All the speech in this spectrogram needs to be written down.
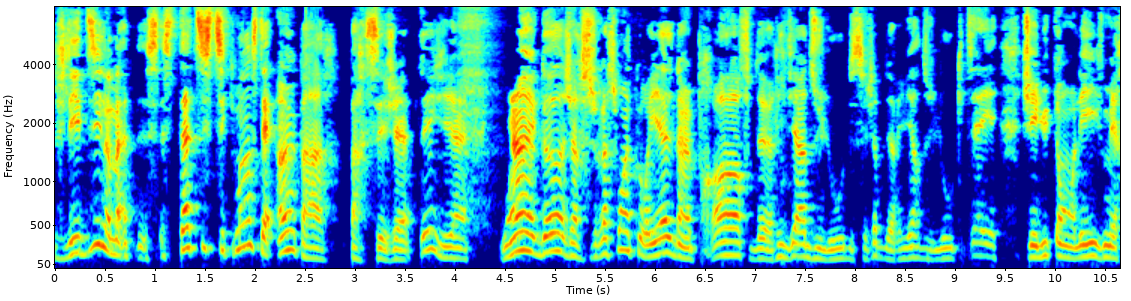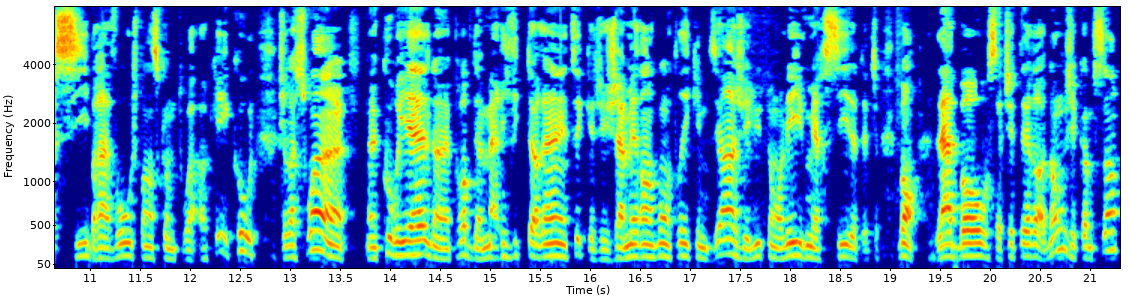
je l'ai dit, là, ma- statistiquement, c'était un par, par cégep. Il y, a un gars, je, je reçois un courriel d'un prof de Rivière-du-Loup, du cégep de Rivière-du-Loup, qui dit J'ai lu ton livre, merci, bravo, je pense comme toi. OK, cool. Je reçois un, courriel d'un prof de Marie-Victorin, que j'ai jamais rencontré, qui me dit Ah, j'ai lu ton livre, merci. Bon, la bourse, etc. Donc, j'ai comme ça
